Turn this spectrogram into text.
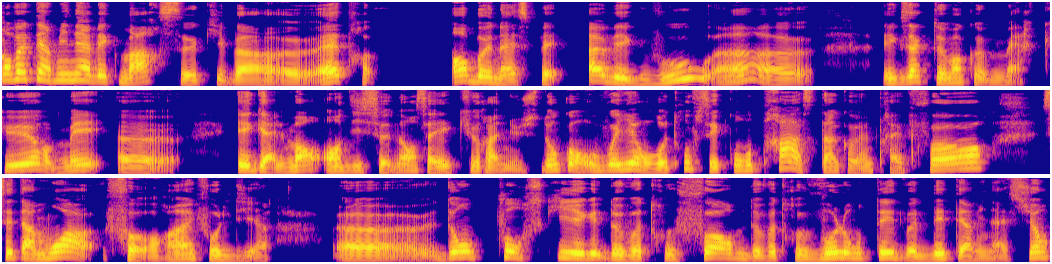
On va terminer avec Mars euh, qui va euh, être en bon aspect avec vous, hein, exactement comme Mercure, mais également en dissonance avec Uranus. Donc vous voyez, on retrouve ces contrastes hein, quand même très forts, c'est un mois fort, hein, il faut le dire. Euh, donc pour ce qui est de votre forme, de votre volonté, de votre détermination,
